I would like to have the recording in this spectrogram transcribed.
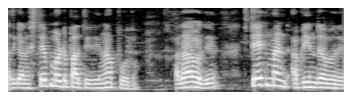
அதுக்கான ஸ்டெப் மட்டும் பார்த்துக்கிட்டிங்கன்னா போதும். அதாவது ஸ்டேட்மெண்ட் அப்படின்ற ஒரு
